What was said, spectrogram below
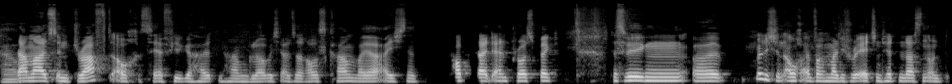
ja. damals im Draft auch sehr viel gehalten haben, glaube ich, als er rauskam, war ja eigentlich eine Top Tight End Prospect. Deswegen äh, will ich ihn auch einfach mal die Free Agent hitten lassen und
